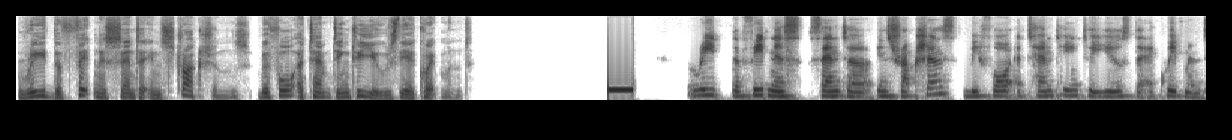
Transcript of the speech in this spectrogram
Read the fitness center instructions before attempting to use the equipment. Read the fitness center instructions before attempting to use the equipment.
